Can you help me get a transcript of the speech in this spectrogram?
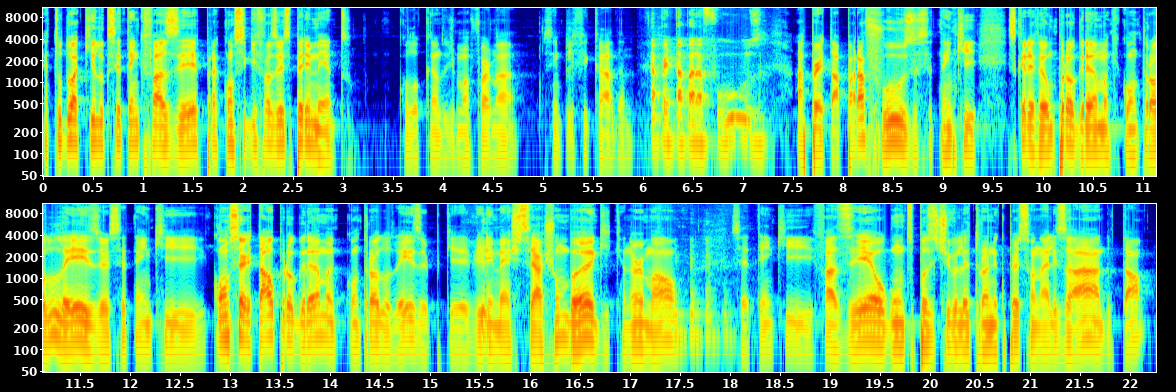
é tudo aquilo que você tem que fazer para conseguir fazer o experimento, colocando de uma forma simplificada. Né? Apertar parafuso apertar parafuso, você tem que escrever um programa que controla o laser, você tem que consertar o programa que controla o laser, porque vira e mexe você acha um bug, que é normal. Você tem que fazer algum dispositivo eletrônico personalizado tal.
